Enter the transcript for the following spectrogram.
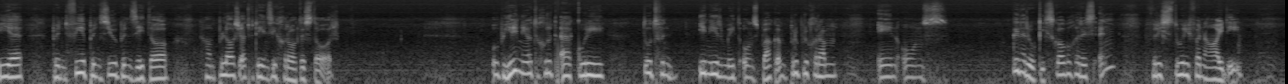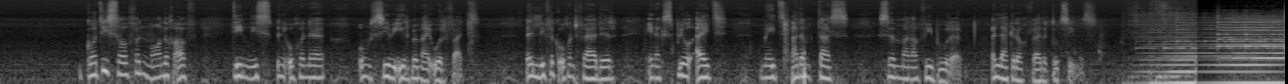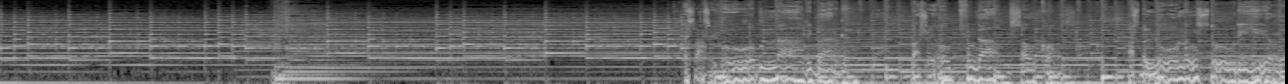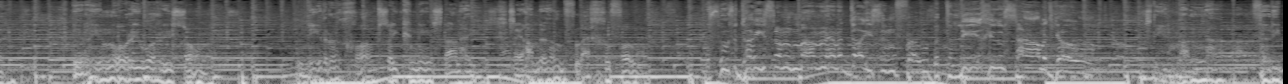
gaan plaas jy advertentie gratis daar. Op hierdie nieuw te groet ek Corrie tot van 1 uur met ons bak en proeprogram en ons kinderhoekie skakel geris in vir die story van Heidi. Gottie sal van maandag af die nies in die ochende om 7 uur by my oorvat. Een lieflike ochend verder en ek speel uit met Adam Tas sy manafie boere. Een lekker dag verder, tot ziens. Es was hy op na die bergen waar sy hulp vandaan sal kom. As beloning stoor die Heere die reen oor die horizon. Nederig op sy knie staan hy sy hande in vleg gevou. Soos een duisend man en een duisend vrou bid een legio saam met jou. Stuur manna vir die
